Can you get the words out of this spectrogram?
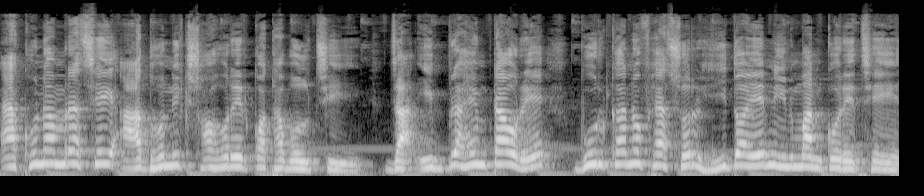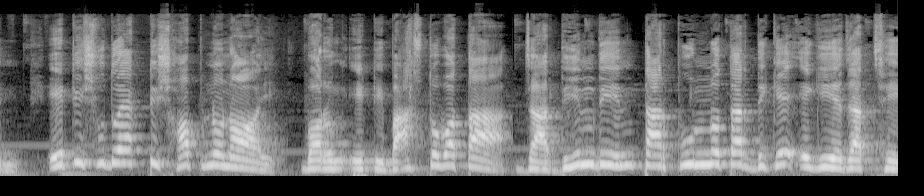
এখন আমরা সেই আধুনিক শহরের কথা বলছি, যা ইব্রাহিম টাওরে বুরকানো ফ্যাশর হৃদয়ে নির্মাণ করেছেন। এটি শুধু একটি স্বপ্ন নয়, বরং এটি বাস্তবতা, যা দিন দিন তার পূর্ণতার দিকে এগিয়ে যাচ্ছে।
